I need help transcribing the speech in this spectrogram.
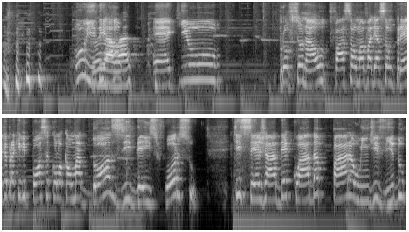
o ideal é que o profissional faça uma avaliação prévia para que ele possa colocar uma dose de esforço que seja adequada para o indivíduo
